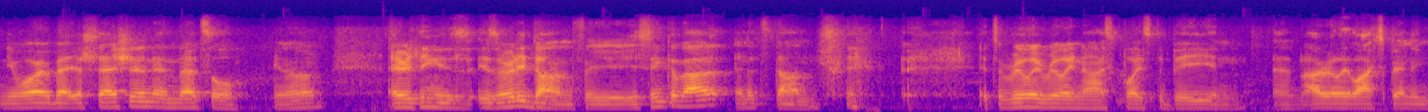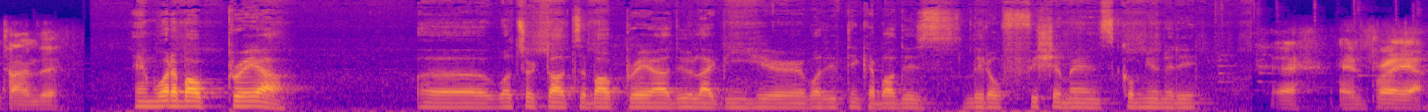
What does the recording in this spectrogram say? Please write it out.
and you worry about your session, and that's all. You know, everything is is already done for you. You think about it, and it's done. it's a really really nice place to be and and I really like spending time there. And what about Preá? Uh, what's your thoughts about Preá? Do you like being here? What do you think about this little fisherman's community? Yeah, and Preá.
